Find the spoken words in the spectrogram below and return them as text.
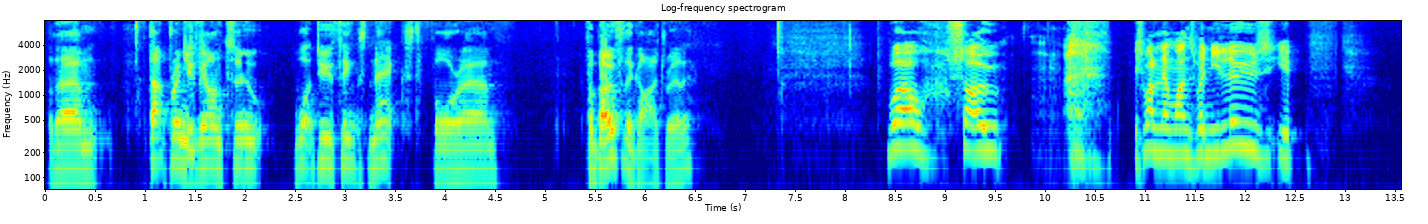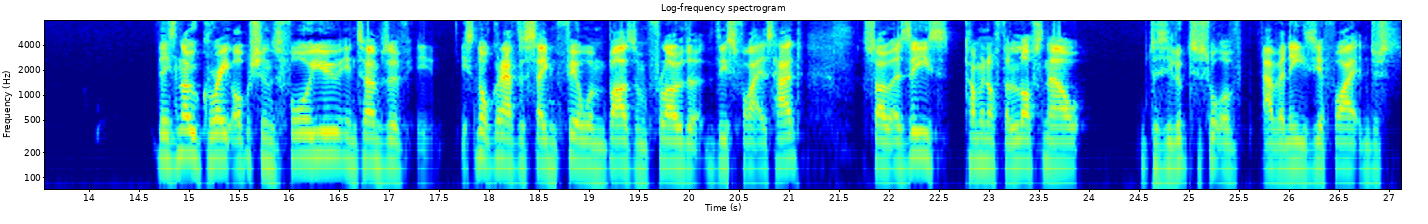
But um, that brings me on to what do you think's next for um, for both of the guys, really? Well, so it's one of them ones when you lose, you there's no great options for you in terms of it, it's not going to have the same feel and buzz and flow that this fight has had. So Azeez coming off the loss now, does he look to sort of have an easier fight and just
